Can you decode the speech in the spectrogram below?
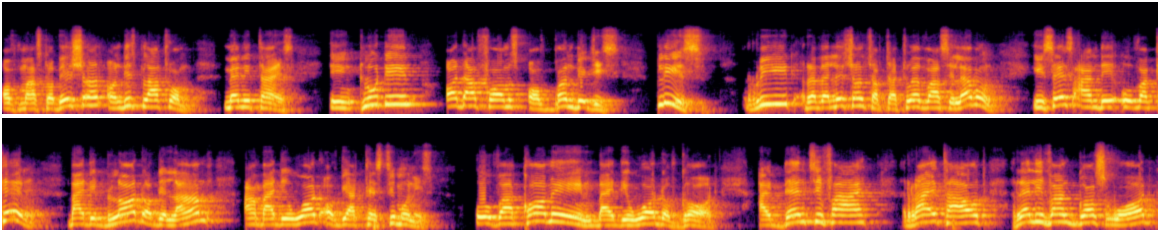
of masturbation on this platform many times, including other forms of bondages. Please read Revelation chapter 12, verse 11. It says, And they overcame by the blood of the Lamb and by the word of their testimonies, overcoming by the word of God identify, write out relevant God's word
